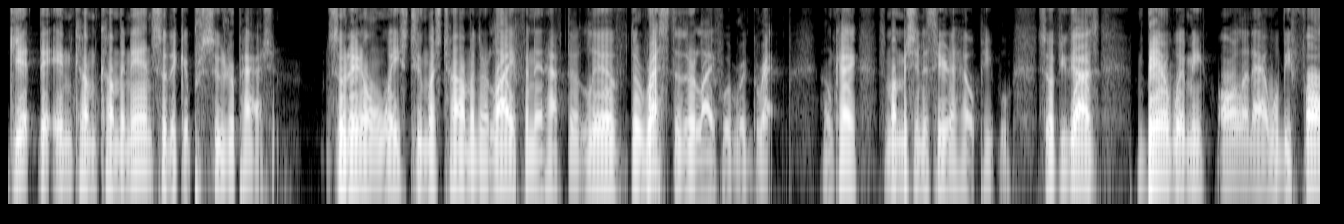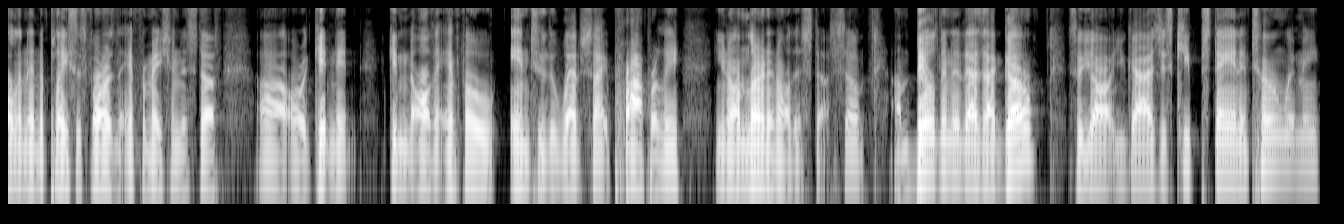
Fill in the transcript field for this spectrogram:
get the income coming in so they can pursue their passion. So they don't waste too much time of their life and then have to live the rest of their life with regret. Okay? So my mission is here to help people. So if you guys bear with me, all of that will be falling into place as far as the information and stuff, uh, or getting it getting all the info into the website properly. You know, I'm learning all this stuff. So I'm building it as I go. So y'all you guys just keep staying in tune with me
